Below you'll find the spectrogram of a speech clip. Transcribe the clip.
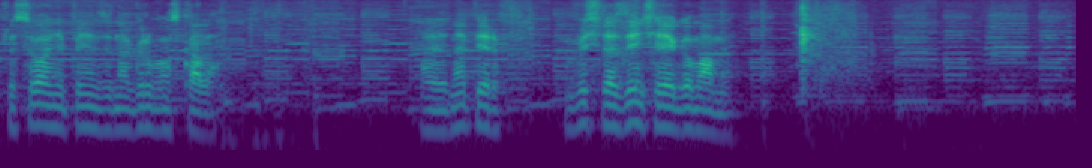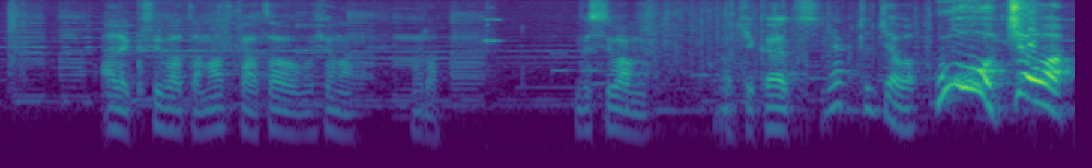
przesyłanie pieniędzy na grubą skalę. Ale najpierw wyślę zdjęcie jego mamy. Ale krzywa ta matka, cała owłosiona. Dobra. Wysyłamy. No ciekawe, jak to działa? Ło, działa!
